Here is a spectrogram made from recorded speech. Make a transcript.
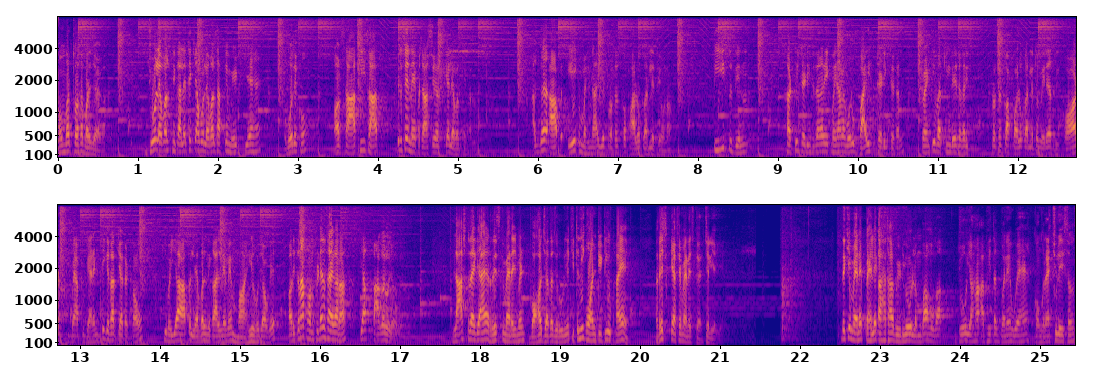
होमवर्क थोड़ा बढ़ जाएगा। जो लेवल्स निकाले थे, क्या वो लेवल्स आपके मीट किए हैं? वो देखो, और साथ ही साथ फिर से नए पचास शेयर के लेवल निकालो। अगर आप एक महीना ये प्रोसेस को फॉलो कर लेते हो ना, तीस दिन थर्टी ट्रेडिंग सेशन, एक महीना में बोलूँ बाईस trading session, twenty working days अगर प्रोसेस को फॉलो कर ले तो मेरे रिकॉर्ड मैं आपको गारंटी के साथ कह सकता हूँ कि भैया आप लेवल निकालने में माहिर हो जाओगे और इतना कॉन्फिडेंस आएगा ना कि आप पागल हो जाओगे। लास्ट रह गया है रिस्क मैनेजमेंट बहुत ज़्यादा ज़रूरी है। कितनी क्वांटिटी उठाएँ? रिस्क कैसे मैनेज करें? चलिए। देखिए, मैंने पहले कहा था वीडियो लंबा होगा। जो यहाँ अभी तक बने हुए हैं कॉन्ग्रेचुलेशन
